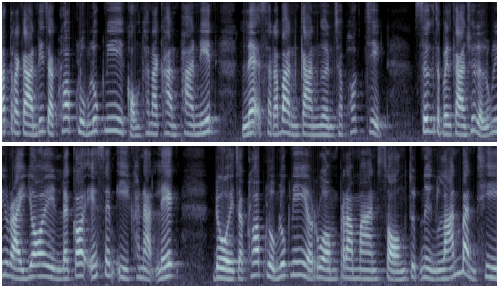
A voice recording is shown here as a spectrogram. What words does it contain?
มาตรการที่จะครอบคลุมลูกหนี้ของธนาคารพาณิชย์ และสถาบันการเงินเฉพาะจิต ซึ่งจะเป็นการช่วยเหลือลูกหนี้รายย่อย และก็ SME ขนาดเล็ก โดยจะครอบคลุมลูกหนี้รวมประมาณ 2.1 ล้านบัญชี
